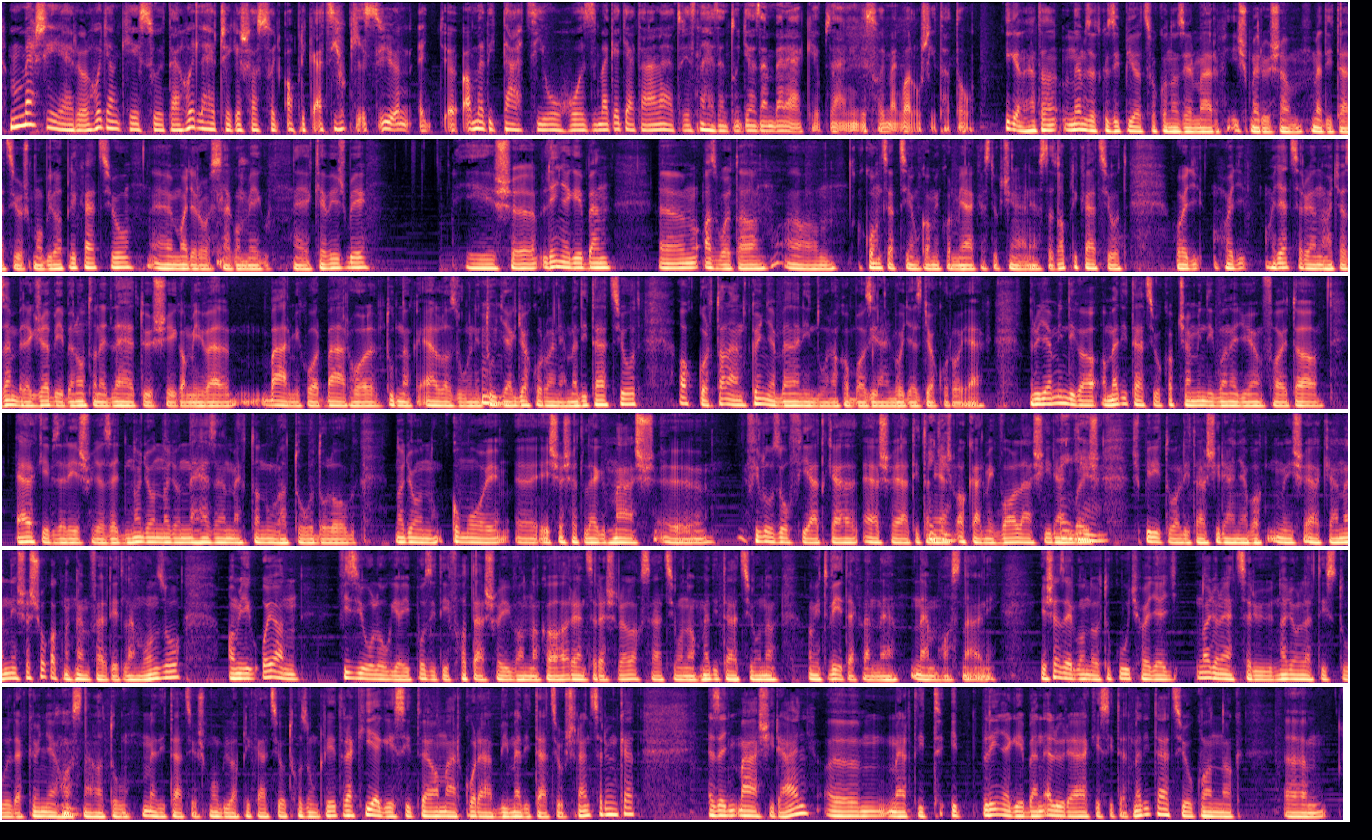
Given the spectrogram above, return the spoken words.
Mesélj erről, hogyan készült el, hogy lehetséges az, hogy applikáció készüljön egy, a meditációhoz, meg egyáltalán lehet, hogy ezt nehezen tudja az ember elképzelni, ez hogy megvalósítható. Igen, hát a nemzetközi piacokon azért már ismerős a meditációs mobil applikáció, Magyarországon még kevésbé, és lényegében az volt a, a, a koncepciónk, amikor mi elkezdtük csinálni ezt az applikációt, hogy, hogy, hogy egyszerűen, hogyha az emberek zsebében ott van egy lehetőség, amivel bármikor, bárhol tudnak ellazulni, mm. tudják gyakorolni a meditációt, akkor talán könnyebben elindulnak abba az irányba, hogy ezt gyakorolják. Mert ugye mindig a, a meditáció kapcsán mindig van egy olyan fajta elképzelés, hogy ez egy nagyon-nagyon nehezen megtanulható dolog, nagyon komoly és esetleg más filozófiát kell elsajátítani, Igen. és akár még vallás irányba Igen. is, spiritualitás irányába is el kell menni, és ez sokaknak nem feltétlen vonzó, amíg olyan fiziológiai pozitív hatásai vannak a rendszeres relaxációnak, meditációnak, amit vétek lenne nem használni. És ezért gondoltuk úgy, hogy egy nagyon egyszerű, nagyon letisztul, de könnyen használható meditációs mobil applikációt hozunk létre, kiegészítve a már korábbi meditációs rendszerünket. Ez egy más irány, mert itt, itt lényegében előre elkészített meditációk vannak,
